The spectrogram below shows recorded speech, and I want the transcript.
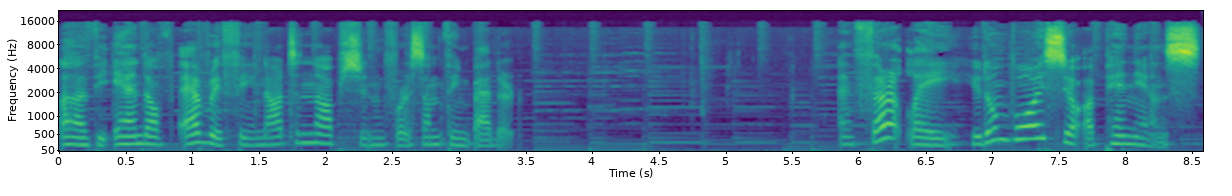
uh, the end of everything, not an option for something better. And thirdly, you don't voice your opinions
